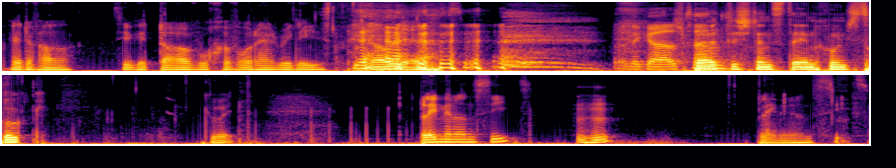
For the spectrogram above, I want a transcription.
Auf jeden Fall. Sie wird da eine Woche vorher released. Oh yeah. Haben. Spätestens dann kommst du zurück. Gut. Blame it on the seats? Mhm. Blame it on the seats.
